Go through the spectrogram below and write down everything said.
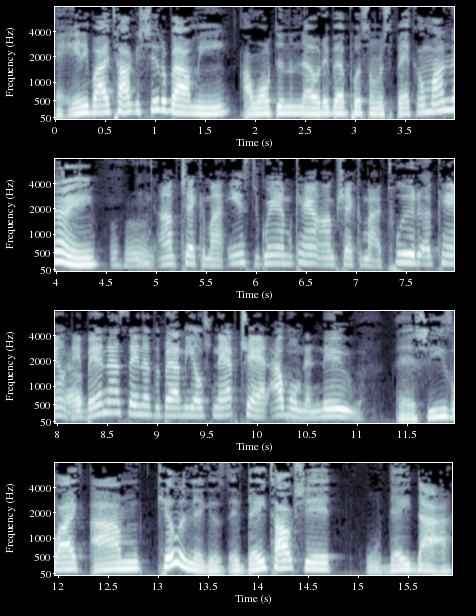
and anybody talking shit about me i want them to know they better put some respect on my name mm-hmm. I'm checking my Instagram account. I'm checking my Twitter account. They better not say nothing about me on Snapchat. I want to know. and she's like i'm killing niggas if they talk shit they die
